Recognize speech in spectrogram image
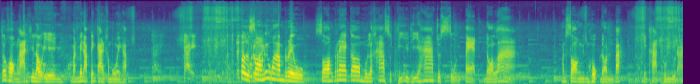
เจ้าของร้านคือเราเอง มันไม่นับเป็นการขโมยครับ ใช่แล้วจะ เปิดพูซองทำไมด้วยความเร็ว ซองแรกก็มูลค่าสุทธิอยู่ที่ 5.08 ดอลลาร์ มันซองหนึ่ง6ดอลปะยังขาดทุนอยู่นะ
